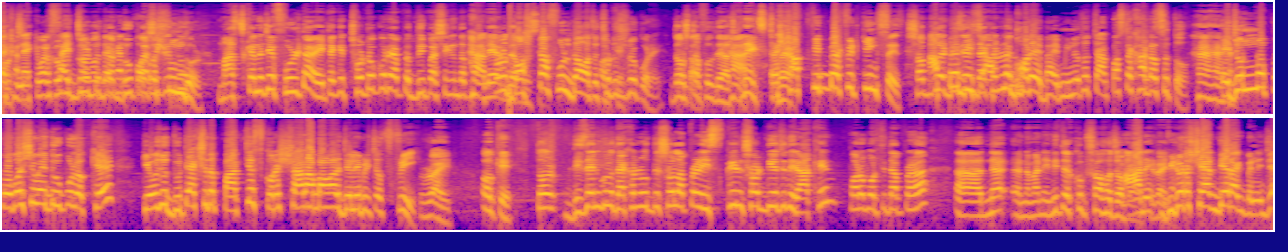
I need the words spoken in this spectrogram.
দেখেন, একেবারে side দেখেন, কতটা সুন্দর। মাঝখানে যে ফুলটা এটাকে ছোট করে আপনার দুই পাশে কিন্তু হ্যাঁ দশটা ফুল দেওয়া আছে ছোট ছোট করে। দশটা ফুল দেওয়া আছে। সাত feet by feet king size সবগুলো design দেখানো- ঘরে ভাই মিনত চার পাঁচটা খাট আছে তো। হ্যাঁ, হ্যাঁ, এই জন্য প্রবাসী উপলক্ষে কেউ যদি দুটো একসাথে পারচেস করে সারা বাংলার delivery charge free right okay তো ডিজাইনগুলো দেখানোর উদ্দেশ্য হলো আপনারা স্ক্রিনশট দিয়ে যদি রাখেন পরবর্তীতে আপনারা মানে নিতে খুব সহজ হবে আর ভিডিওটা শেয়ার দিয়ে রাখবেন যে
